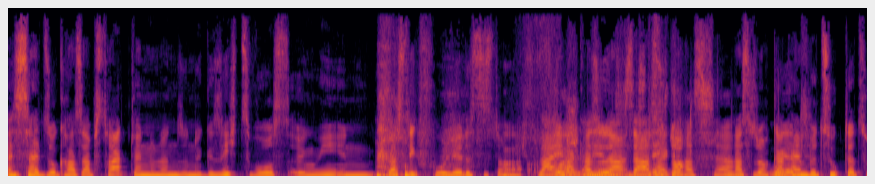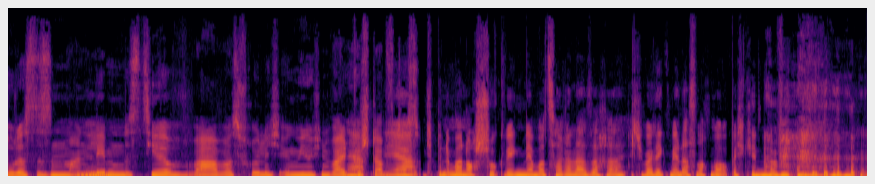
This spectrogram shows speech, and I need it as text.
es ist halt so krass abstrakt, wenn du dann so eine Gesichtswurst irgendwie in Plastikfolie, das ist doch nicht Fleisch. Also nee, da, das da hast, doch, krass, ja. da hast du doch gar Weird. keinen Bezug dazu, dass es ein, ein lebendes Tier war, was fröhlich irgendwie durch den Wald Ja, gestapft Ja, ist. ich bin immer noch schock wegen der Mozzarella-Sache. Ich überlege mir das nochmal, ob ich Kinder will.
